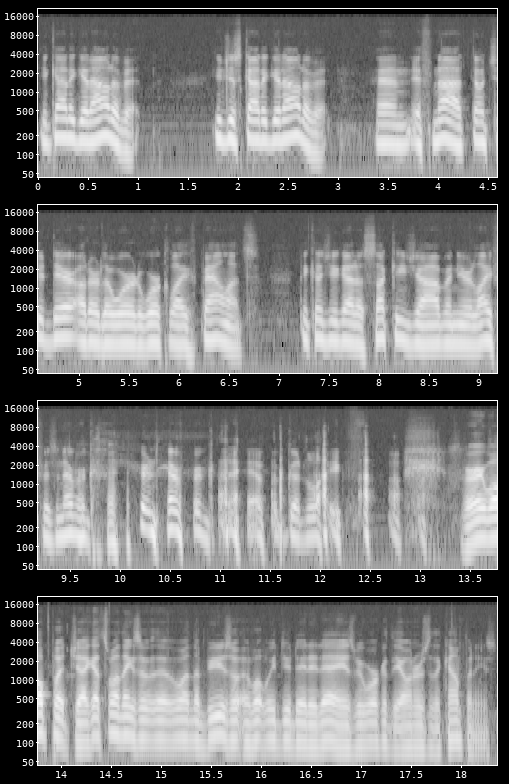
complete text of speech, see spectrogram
you got to get out of it. You just got to get out of it. And if not, don't you dare utter the word work-life balance because you got a sucky job and your life is never gonna, you're never going to have a good life. Very well put, Jack. That's one of the things. That, one of the beauties of, of what we do day to day is we work with the owners of the companies,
